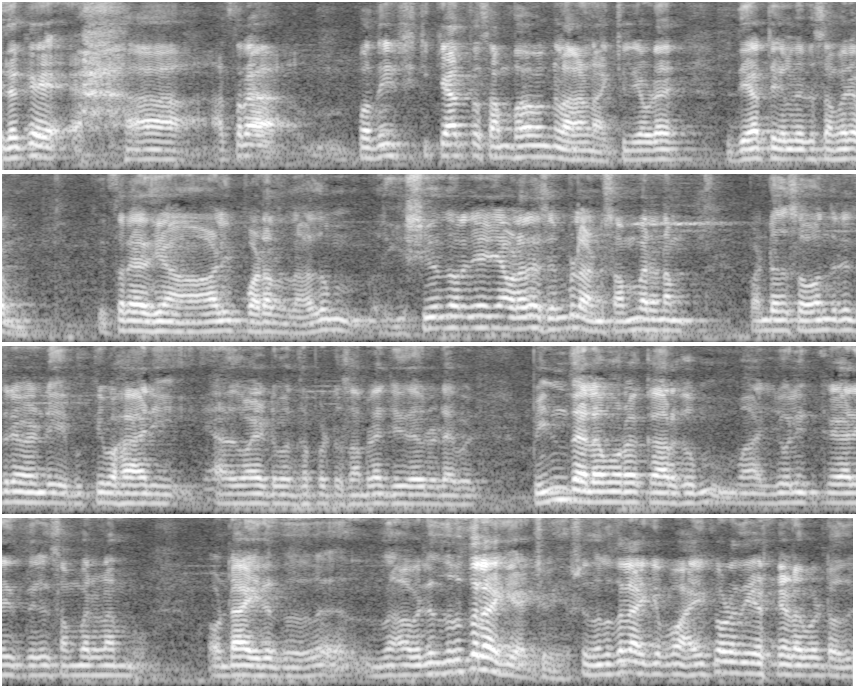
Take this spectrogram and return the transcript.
ഇതൊക്കെ അത്ര പ്രതീക്ഷിക്കാത്ത സംഭവങ്ങളാണ് ആക്ച്വലി അവിടെ വിദ്യാർത്ഥികളുടെ ഒരു സമരം ഇത്രയധികം ആളിപ്പടർന്ന്. അതും ഇഷ്യൂ എന്ന് പറഞ്ഞു കഴിഞ്ഞാൽ വളരെ സിമ്പിളാണ്. സംവരണം പണ്ട് സ്വാതന്ത്ര്യത്തിന് വേണ്ടി ഭുക്തിബഹാരി അതുമായിട്ട് ബന്ധപ്പെട്ട് സമരം ചെയ്തവരുടെ പിൻതലമുറക്കാർക്കും ജോലി ജോലിക്കാര്യത്തിൽ സംവരണം ഉണ്ടായിരുന്നത് അവർ നിർത്തലാക്കി ആക്ച്വലി. പക്ഷെ നിർത്തലാക്കിയപ്പോൾ ഹൈക്കോടതിയുടെ ഇടപെട്ടത്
